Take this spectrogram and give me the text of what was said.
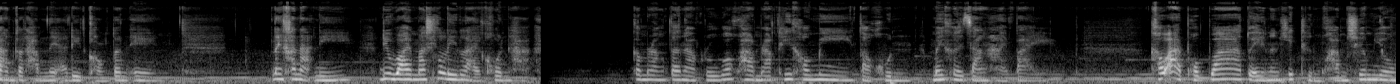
การกระทำในอดีตของตนเอง ในขณะนี้ Divine Masculine หลายคนค่ะ กำลังตระหนักรู้ว่าความรักที่เขามีต่อคุณไม่เคยจางหายไป เขาอาจพบว่าตัวเองนั้นคิดถึงความเชื่อมโยง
